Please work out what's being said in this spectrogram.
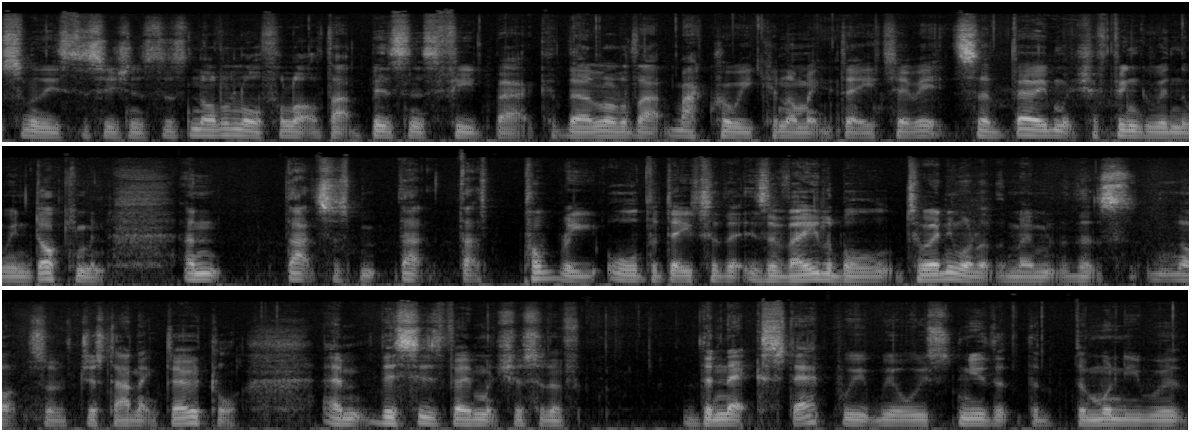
some of these decisions. There's not an awful lot of that business feedback. There a lot of that macroeconomic data. It's a very much a finger in the wind document, and that's just, that that's probably all the data that is available to anyone at the moment. That's not sort of just anecdotal. Um, this is very much a sort of the next step. We, we always knew that the, the money were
